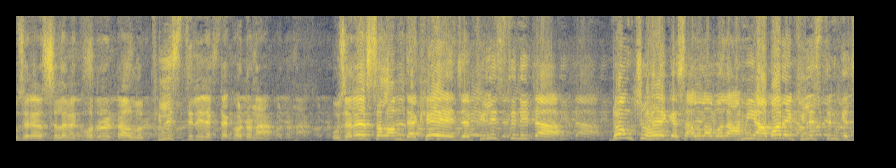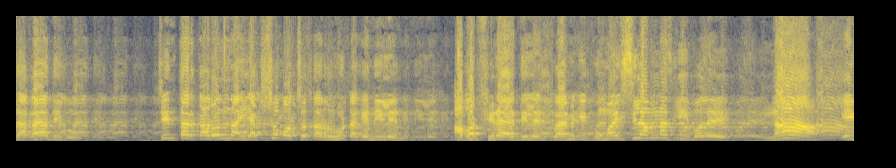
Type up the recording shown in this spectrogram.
উজাইরাসাল্লামের ঘটনাটা হলো ফিলিস্তিনের একটা ঘটনা। দেখে যে ফিলিস্তিনিটা ধ্বংস হয়ে গেছে, আল্লাহ বলে, আমি আবার এই ফিলিস্তিনকে জাগায়া দিব। চিন্তার কারণ নাই, একশো বছর তার রুহুটাকে নিলেন, আবার ফিরায় দিলেন। আমি কি ঘুমাইছিলাম নাকি? বলে, না, এই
